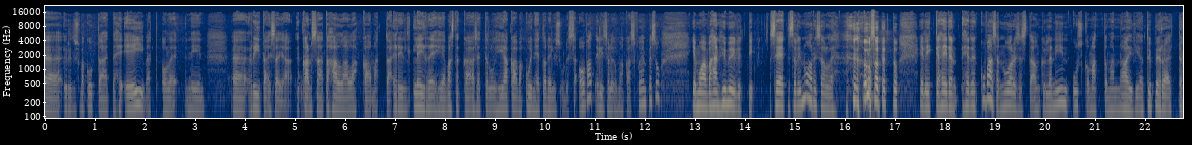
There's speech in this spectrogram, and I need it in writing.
äh, yritys vakuuttaa, että he eivät ole niin äh, riitaisa ja kansaa tahallaan lakkaamatta eri leireihin ja vastakkainasetteluihin jakava kuin he todellisuudessa ovat. Eli se oli oma kasvojenpesu. Ja mua vähän hymyilytti se, että se oli nuorisolle osoitettu, eli heidän, heidän kuvansa nuorisesta on kyllä niin uskomattoman naivi ja typerä, että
